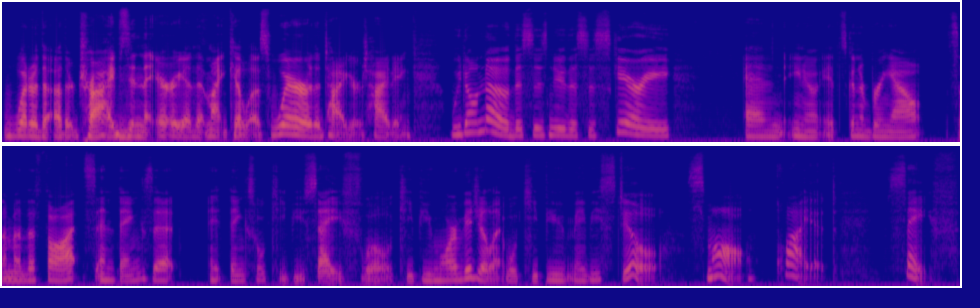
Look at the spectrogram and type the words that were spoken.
what are the other tribes in the area that might kill us? Where are the tigers hiding? We don't know. This is new. This is scary. And you know it's going to bring out some of the thoughts and things that it thinks will keep you safe, will keep you more vigilant, will keep you maybe still, small, quiet, safe.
